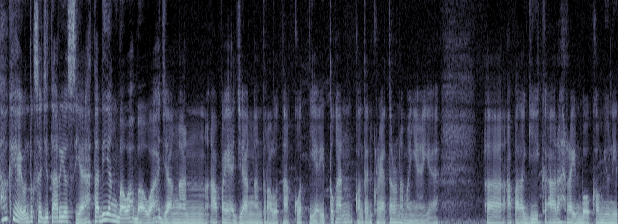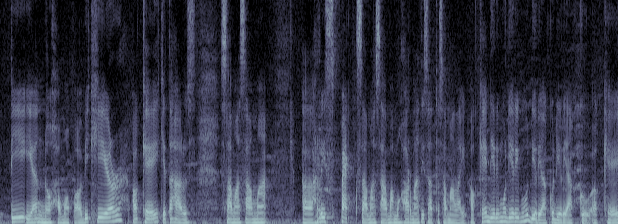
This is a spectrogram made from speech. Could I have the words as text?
Oke, okay, untuk Sagittarius ya, tadi yang bawah-bawah jangan apa ya, jangan terlalu takut ya, itu kan content creator namanya ya uh, apalagi ke arah rainbow community ya no homophobic here oke okay, kita harus sama-sama uh, respect sama-sama menghormati satu sama lain oke okay? dirimu dirimu diri aku diri aku oke okay?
